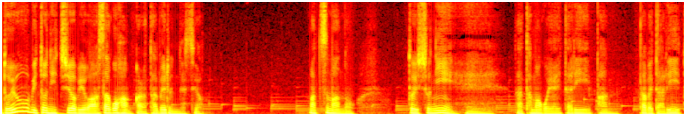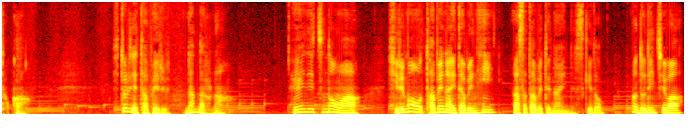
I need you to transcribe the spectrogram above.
土曜日と日曜日は朝ごはんから食べるんですよ。まあ、妻のと一緒に、えー、卵焼いたりパン食べたりとか。一人で食べる。なんだろうな。平日のは昼間を食べないために朝食べてないんですけど、まあ、土日は、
